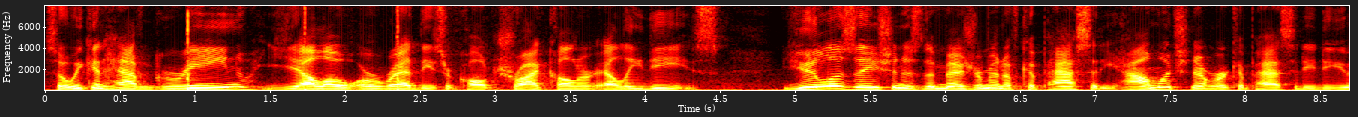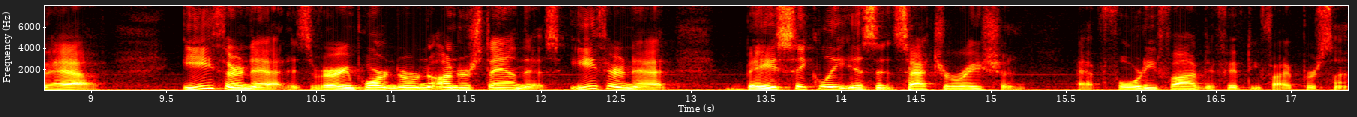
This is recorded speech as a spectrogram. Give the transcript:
So we can have green, yellow, or red. These are called tricolor LEDs. Utilization is the measurement of capacity. How much network capacity do you have? Ethernet, it's very important to understand this. Ethernet basically is at saturation at 45 to 55%.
